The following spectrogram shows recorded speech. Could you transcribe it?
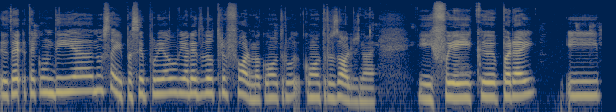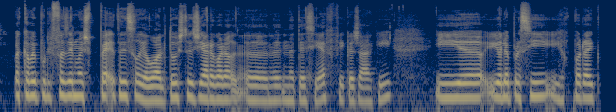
Até, até que um dia, não sei, passei por ele e olhei de outra forma, com, outro, com outros olhos, não é? E foi aí que parei e acabei por lhe fazer uma espécie. Disse a ele: Olha, estou a estagiar agora uh, na TSF, fica já aqui. E, uh, e olhei para si e reparei que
